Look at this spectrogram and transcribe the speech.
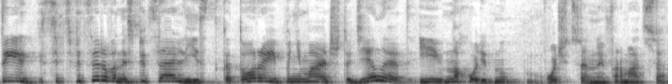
Ты сертифицированный специалист, который понимает, что делает и находит ну, очень ценную информацию.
